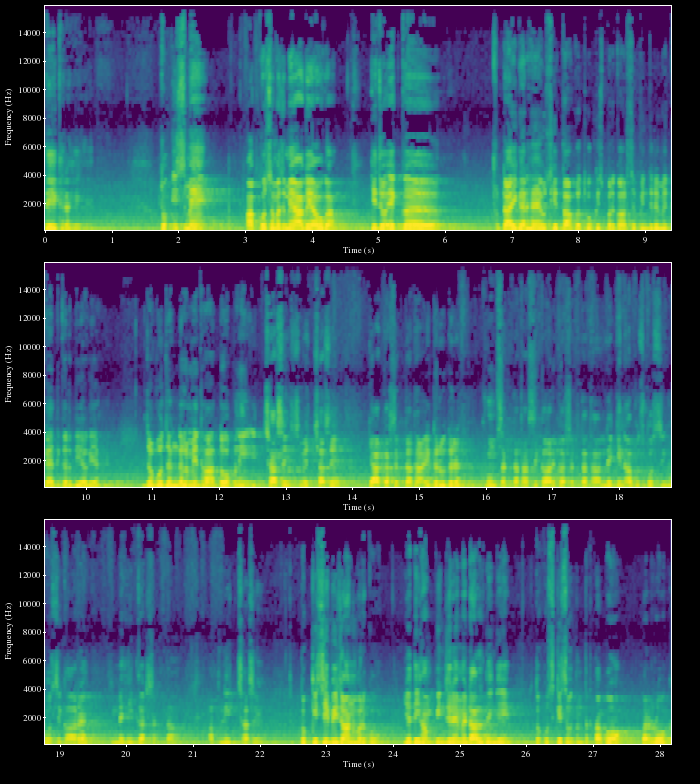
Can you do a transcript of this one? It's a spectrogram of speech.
देख रहे हैं। तो इसमें आपको समझ में आ गया होगा कि जो एक टाइगर है, उसकी ताकत को किस प्रकार से पिंजरे में कैद कर दिया गया है। जब वो जंगल में था तो अपनी इच्छा से, स्वेच्छा से क्या कर सकता था? इधर उधर घूम सकता था, शिकार कर सकता था, लेकिन अब उसको वो शिकार नहीं कर सकता अपनी इच्छा से। तो किसी भी जानवर को यदि हम पिंजरे में डाल देंगे तो उसकी स्वतंत्रता को पर रोक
